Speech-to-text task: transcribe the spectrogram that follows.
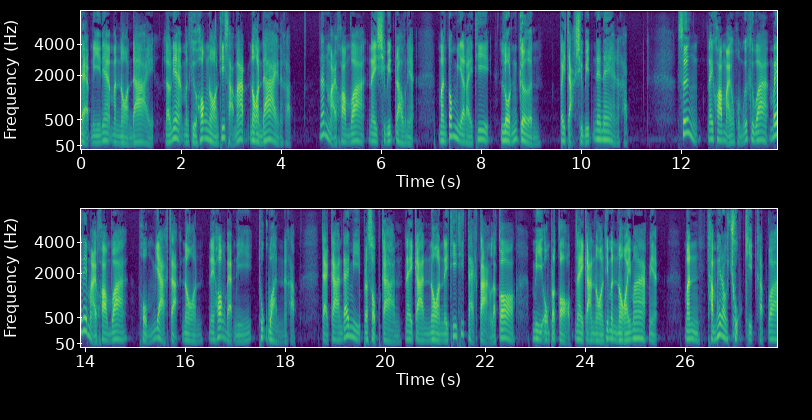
แบบนี้เนี่ยมันนอนได้ แล้วเนี่ยมันคือห้องนอนที่สามารถนอนได้นะครับ นั่นหมายความว่าในชีวิตเราเนี่ยมันต้องมีอะไรที่ล้นเกินไปจากชีวิตแน่ ๆนะครับ ซึ่งในความหมายของผมก็คือว่าไม่ได้หมายความว่าผมอยากจะนอนในห้องแบบนี้ทุกวันนะครับ แต่การได้มีประสบการณ์ในการนอนในที่ที่แตกต่าง แล้วก็มีองค์ประกอบในการนอนที่มันน้อยมากเนี่ย มันทำให้เราฉุกคิดครับว่า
